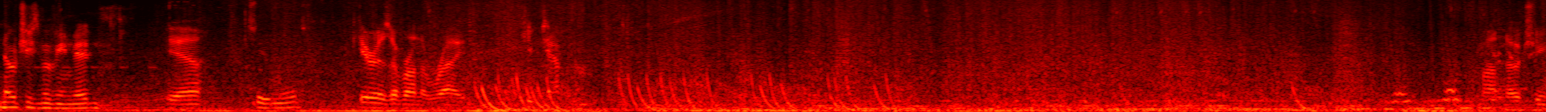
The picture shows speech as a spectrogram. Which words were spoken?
Nochi's moving mid. Yeah, Two mid. Kira's over on the right. Keep tapping them. Come on, Nochi.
